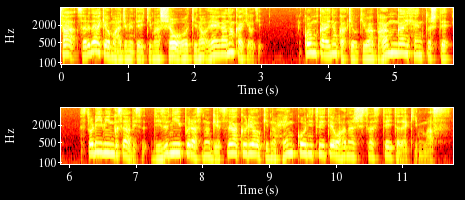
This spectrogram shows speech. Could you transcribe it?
さあそれでは今日も始めていきましょう。大きの映画の書き置き。今回の書き置きは番外編としてストリーミングサービスディズニープラスの月額料金の変更についてお話しさせていただきます。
